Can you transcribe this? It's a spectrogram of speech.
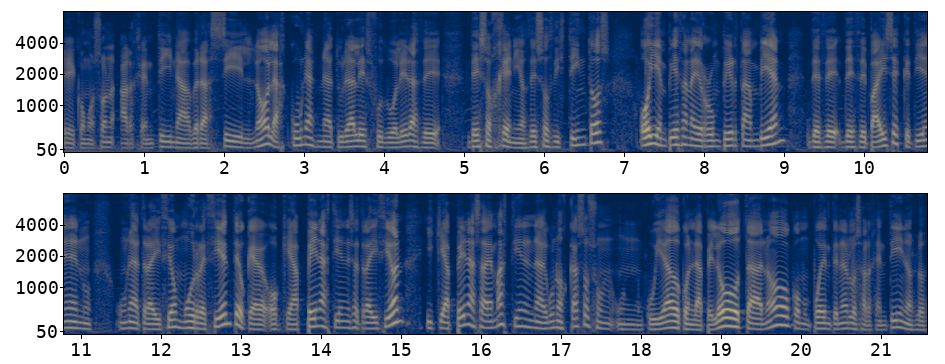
eh, como son Argentina, Brasil, ¿no? Las cunas naturales futboleras de, de esos genios, de esos distintos. Hoy empiezan a irrumpir también desde, desde países que tienen una tradición muy reciente o que, o que apenas tienen esa tradición y que apenas además tienen en algunos casos un, cuidado con la pelota, ¿no? Como pueden tener los argentinos, los,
